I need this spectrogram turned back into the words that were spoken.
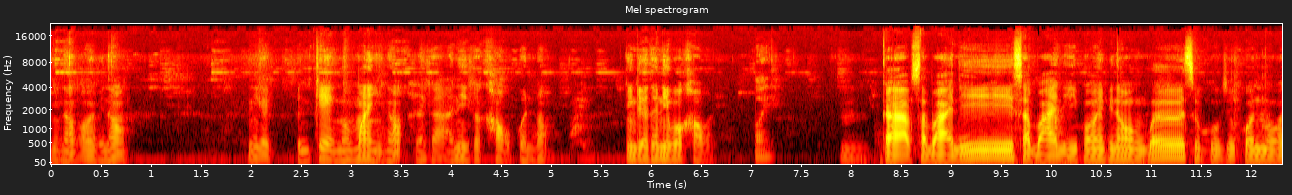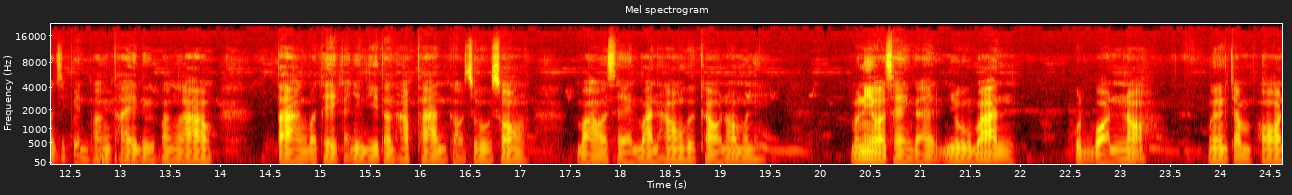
นี่เนาะพ่อแม่พี่น้องนี่ก็เป็นแกงหน่อไม้เนาะแล้วก็อันนี้ก็เข่าวเพิ่นเนาะยังเหลือเท่านี้ว่าเข่าวโอ้ยกราบสบายดีสบายดีพ่อแม่พี่น้องเบิร์ดสุขุสุคนไม่ว่าจะเป็นพังไทยหรือพังลาวต่างประเทศก็ยินดีต้อนรับทานเข้าสู่ซ่อง บ่าวแสนบ้านเฮาคือเก่าเนาะมื้อนี้มื้อนี้บ่าวแสนก็อยู่บ้านกุดบอนเนาะเมืองจำพร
